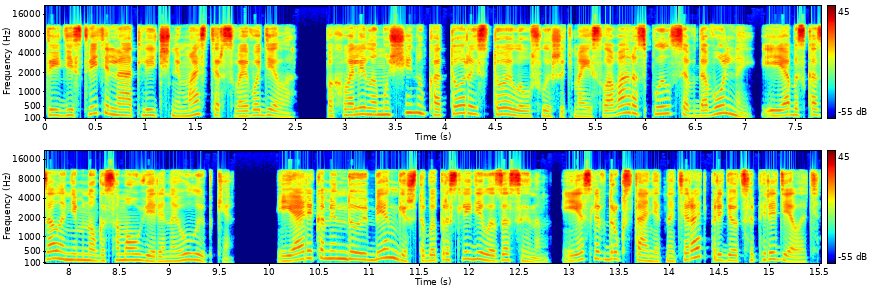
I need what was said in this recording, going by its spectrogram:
Ты действительно отличный мастер своего дела. Похвалила мужчину, который, стоило услышать мои слова, расплылся в довольной и, я бы сказала, немного самоуверенной улыбке. Я рекомендую Бенге, чтобы проследила за сыном. Если вдруг станет натирать, придется переделать.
